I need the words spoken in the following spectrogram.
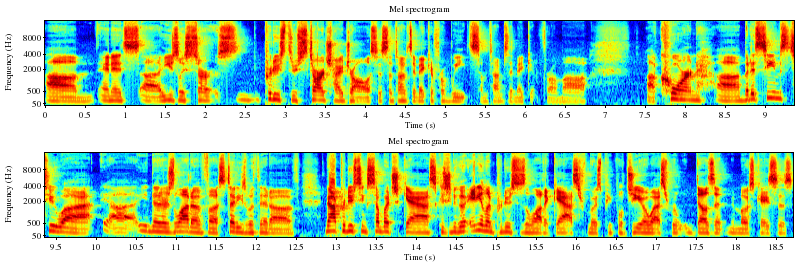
Um, and it's uh, usually produced through starch hydrolysis. Sometimes they make it from wheat, sometimes they make it from uh, uh, corn, uh, but it seems to uh, uh you know there's a lot of uh, studies with it of not producing so much gas because you know inulin produces a lot of gas for most people. GOS really doesn't in most cases.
